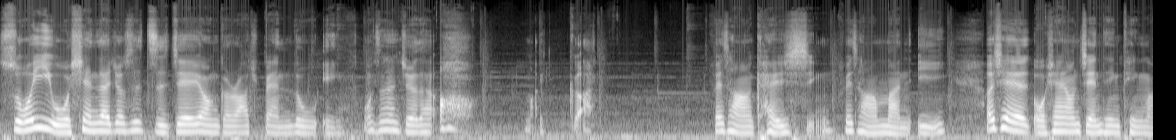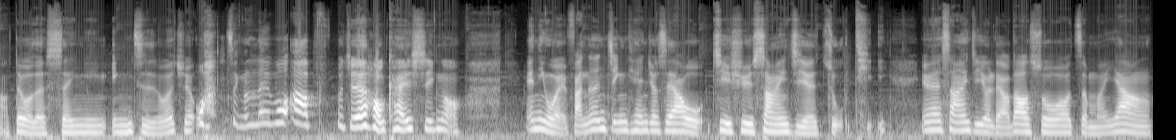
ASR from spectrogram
所以我现在就是直接用 GarageBand 录音，我真的觉得哦，My。非常的开心，非常满意，而且我现在用监听听嘛，对我的声音音质，我就觉得哇，整个 level up，我觉得好开心哦。Anyway，反正今天就是要我继续上一集的主题，因为上一集有聊到说怎么样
